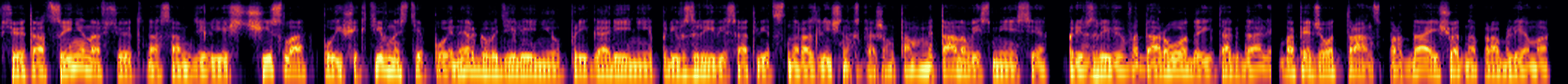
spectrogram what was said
все это оценено, все это на самом деле есть числа по эффективности, по энерговыделению при горении, при взрыве, соответственно, различных, скажем, там, метановой смеси, при взрыве водорода и так далее. Опять же, вот транспорт, да, еще одна проблема.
